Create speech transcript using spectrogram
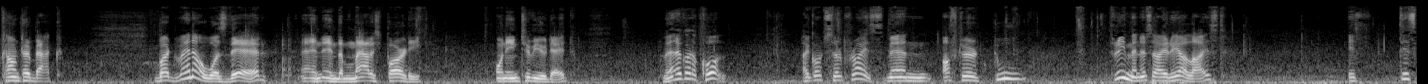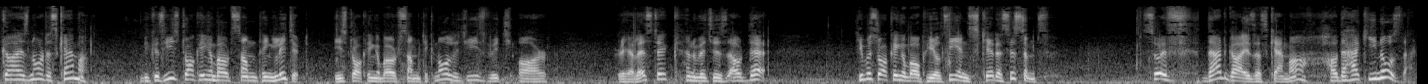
counter back. But when I was there and in the marriage party on interview date, when I got a call, I got surprised when after two, three minutes I realized it, this guy is not a scammer because he's talking about something legit. He's talking about some technologies which are realistic and which is out there. He was talking about PLC and SCADA systems. So if that guy is a scammer, how the heck he knows that?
